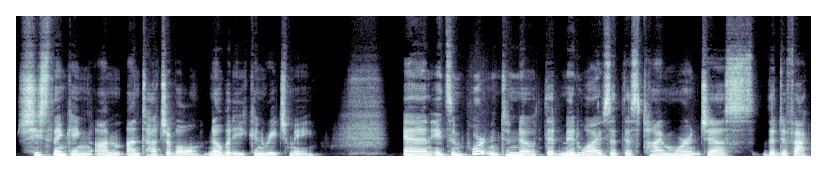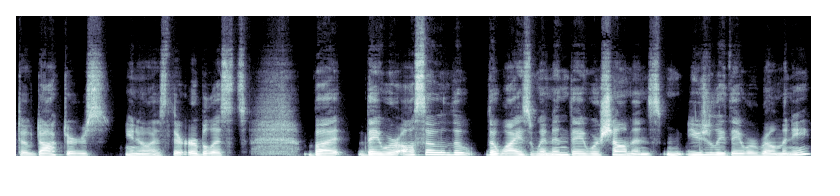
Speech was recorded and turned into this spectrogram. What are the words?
She's thinking, I'm untouchable. Nobody can reach me. And it's important to note that midwives at this time weren't just the de facto doctors, you know, as their herbalists, but they were also the, the wise women. They were shamans. Usually they were Romani.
